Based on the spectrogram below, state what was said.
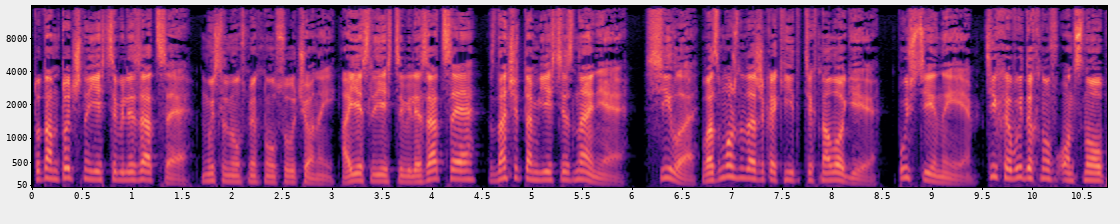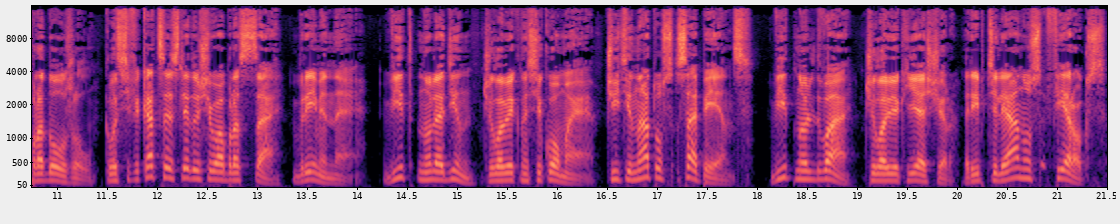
то там точно есть цивилизация, мысленно усмехнулся ученый. А если есть цивилизация, значит там есть и знания. Сила, возможно даже какие-то технологии пусть и иные. Тихо выдохнув, он снова продолжил. Классификация следующего образца. Временная. Вид 01. Человек-насекомое. Читинатус сапиенс. Вид 02. Человек-ящер. Рептилианус ферокс.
